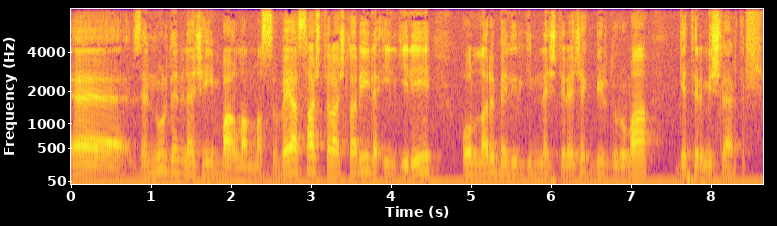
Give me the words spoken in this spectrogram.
e, zennur denilen şeyin bağlanması veya saç tıraşlarıyla ilgili onları belirginleştirecek bir duruma getirmişlerdir.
